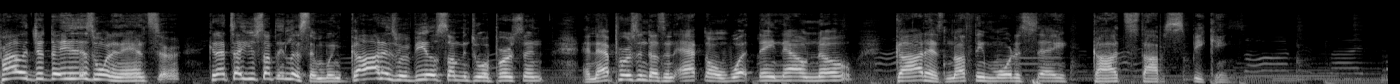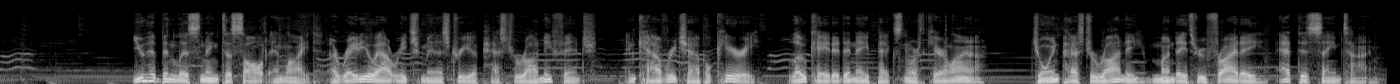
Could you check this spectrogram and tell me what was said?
Pilate just doesn't want an answer. Can I tell you something? Listen, when God has revealed something to a person and that person doesn't act on what they now know, God has nothing more to say. God stops speaking. You have been listening to Salt and Light, a radio outreach ministry of Pastor Rodney Finch and Calvary Chapel Cary, located in Apex, North Carolina. Join Pastor Rodney Monday through Friday at this same time.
